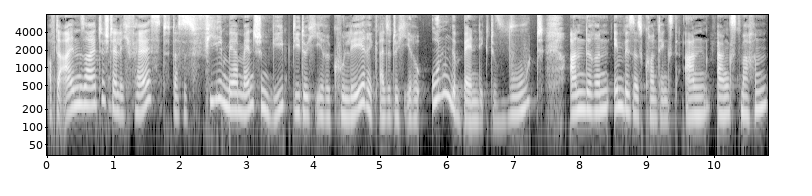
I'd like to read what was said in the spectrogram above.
auf der einen Seite stelle ich fest, dass es viel mehr Menschen gibt, die durch ihre Cholerik, also durch ihre ungebändigte Wut anderen im Business-Kontext Angst machen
